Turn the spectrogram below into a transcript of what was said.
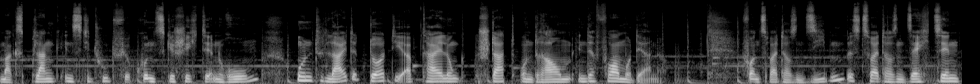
Max-Planck-Institut für Kunstgeschichte in Rom und leitet dort die Abteilung Stadt und Raum in der Vormoderne. Von 2007 bis 2016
